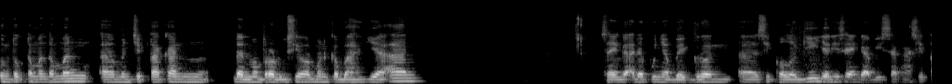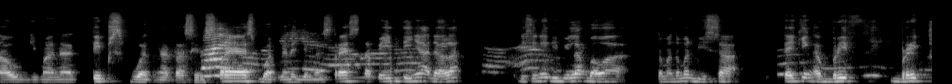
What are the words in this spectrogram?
untuk teman-teman uh, menciptakan dan memproduksi hormon kebahagiaan. Saya nggak ada punya background uh, psikologi, jadi saya nggak bisa ngasih tahu gimana tips buat ngatasin stres, buat manajemen stres. Tapi intinya adalah di sini dibilang bahwa teman-teman bisa taking a brief break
